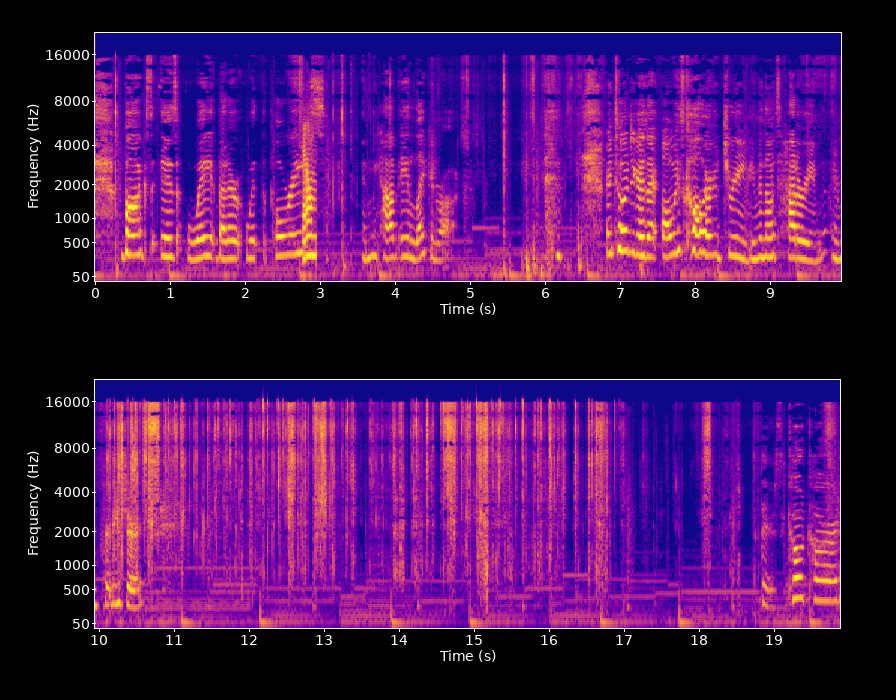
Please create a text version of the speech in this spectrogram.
box is way better with the pull rates. And we have a Lycanroc. I told you guys I always call her Hatterene even though it's Hatterene, I'm pretty sure. There's the code card.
